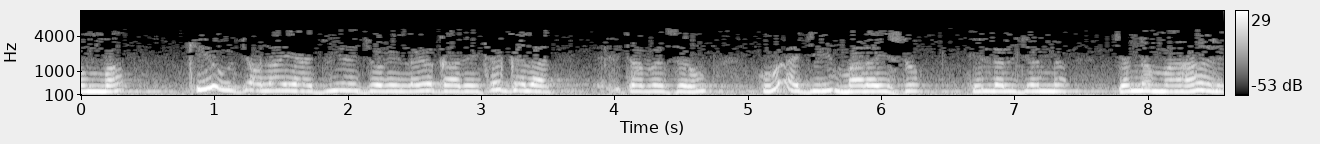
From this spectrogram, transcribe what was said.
uma kii uu jeclaaya adduunyada joogay laga qaaday ka gadaan ixtabasahu uu ajri malayso ila aljanna. Janna maahaane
